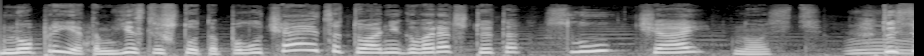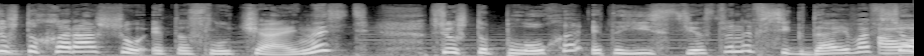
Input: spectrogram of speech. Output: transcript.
Э, Но при этом, если что-то получается, то они говорят, что это случайность. То есть все, что хорошо, это случайность, все, что плохо, это естественно всегда и во А у всем.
